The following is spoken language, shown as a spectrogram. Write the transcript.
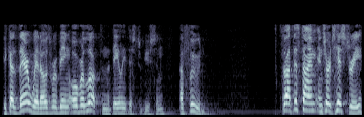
because their widows were being overlooked in the daily distribution of food. So at this time in church history,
